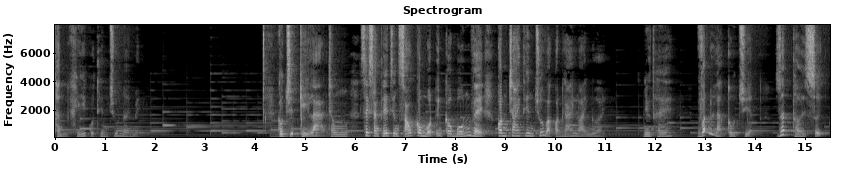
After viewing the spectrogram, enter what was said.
thần khí của thiên chúa nơi mình. Câu chuyện kỳ lạ trong sách sáng thế chương 6 câu 1 đến câu 4 về con trai Thiên Chúa và con gái loài người. Như thế, vẫn là câu chuyện rất thời sự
